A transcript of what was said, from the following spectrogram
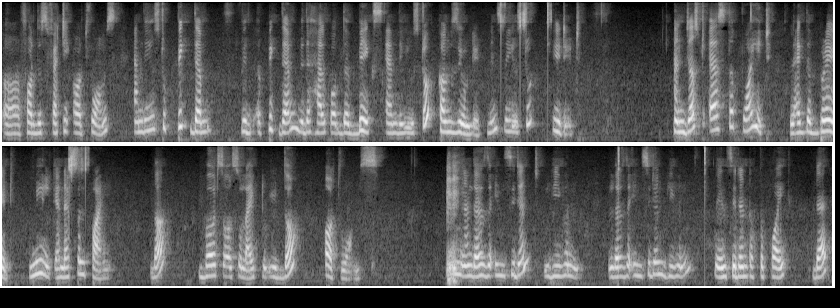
uh, for this fatty earthworms and they used to pick them with uh, pick them with the help of the beaks and they used to consume it means they used to eat it. And just as the poet like the bread milk and apple pie the birds also like to eat the earthworms. And there is the incident given there is the incident given the incident of the poet that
